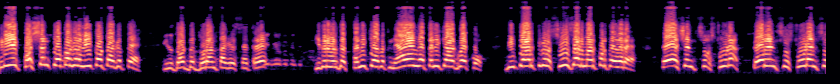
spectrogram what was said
ಇಡೀ ಕ್ವಶನ್ ಪೇಪರ್ಗಳು ಲೀಕ್ ಔಟ್ ಆಗುತ್ತೆ. ಇದು ದೊಡ್ಡ ದುರಂತ ಆಗಿದೆ ಸ್ನೇಹಿತರೆ. ಇದರ ವಿರುದ್ಧ ತನಿಖೆ ಆಗ್ಬೇಕು, ನ್ಯಾಯಾಂಗ ತನಿಖೆ ಆಗ್ಬೇಕು. ವಿದ್ಯಾರ್ಥಿಗಳು ಸೂಸೈಡ್ ಮಾಡ್ಕೊಡ್ತಾ ಇದಾರೆ ಪೇಷಂಟ್ಸ್ ಸ್ಟೂಡೆಂಟ್ ಪೇರೆಂಟ್ಸ್ ಸ್ಟೂಡೆಂಟ್ಸ್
